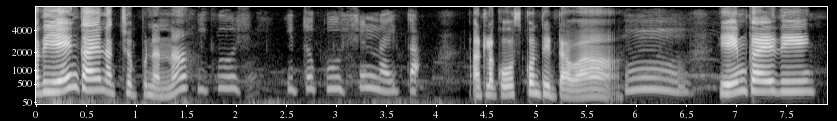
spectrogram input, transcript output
అది ఏం కాయ నాకు చెప్పు నాన్న. అట్లా కోసుకొని తింటావా? ఏం కాయ ఇది? చెప్పేసి కాయ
